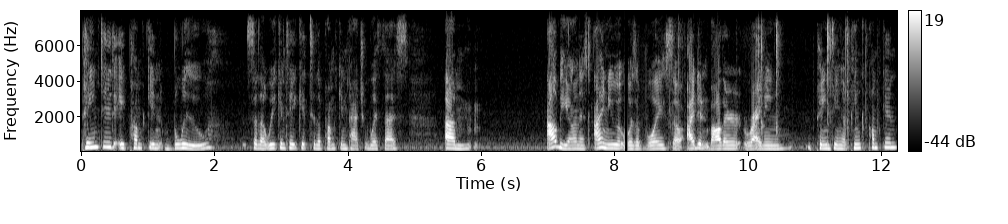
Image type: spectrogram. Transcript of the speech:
painted a pumpkin blue so that we can take it to the pumpkin patch with us. Um, I'll be honest, I knew it was a boy, so I didn't bother writing, painting a pink pumpkin.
